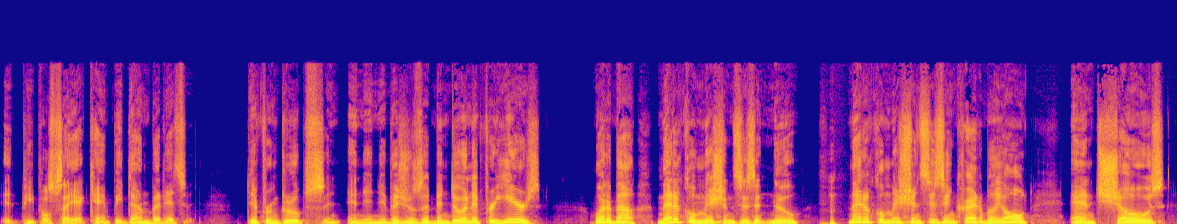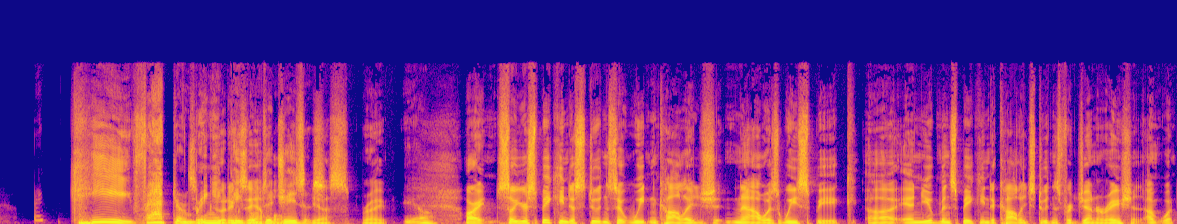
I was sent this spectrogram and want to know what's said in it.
it, people say it can't be done, but it's different groups and, and individuals have been doing it for years. What about medical missions? Isn't new. medical missions is incredibly old and shows key factor in bringing people example. to Jesus. Yes, right. Yeah. All right. So you're speaking to students at Wheaton College now, as we speak, uh, and you've been speaking to college students for generations. Uh, what?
